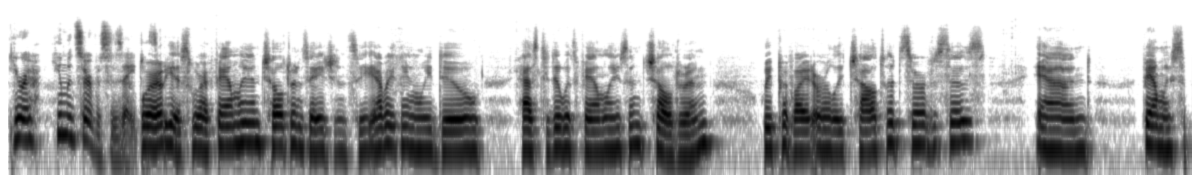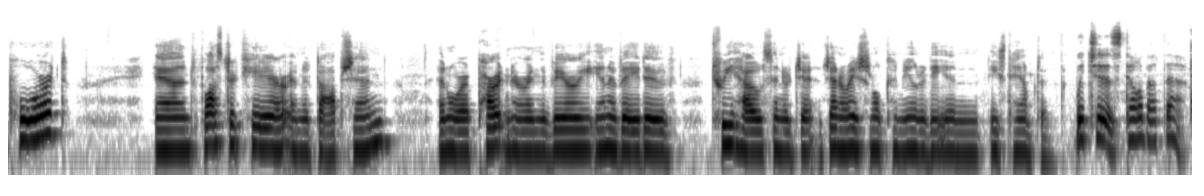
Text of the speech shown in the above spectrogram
You're a human services agency. We're, yes, we're a family and children's agency. Everything we do has to do with families and children. We provide early childhood services and family support and foster care and adoption. And we're a partner in the very innovative Treehouse Intergenerational Community in Easthampton. Which is, tell about that.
